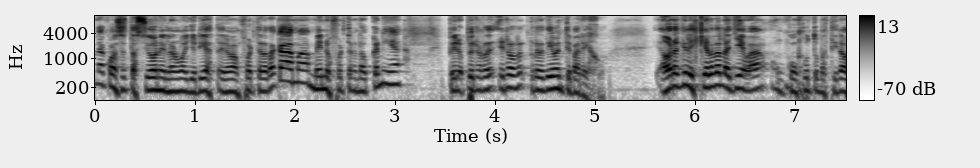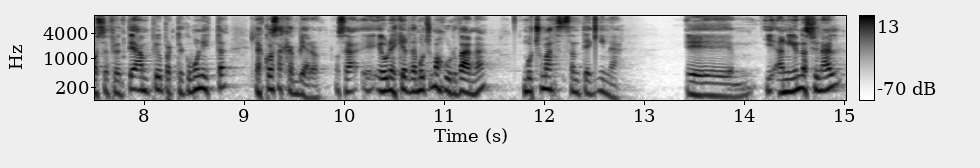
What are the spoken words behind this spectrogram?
La, concertación y la mayoría estaban fuerte en Atacama, menos fuerte en Araucanía, pero, pero era relativamente parejo. Ahora que la izquierda la lleva, un conjunto más tirado hacia Frente Amplio, Partido Comunista, las cosas cambiaron. O sea, es una izquierda mucho más urbana, mucho más santiaguina. Eh, y a nivel nacional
